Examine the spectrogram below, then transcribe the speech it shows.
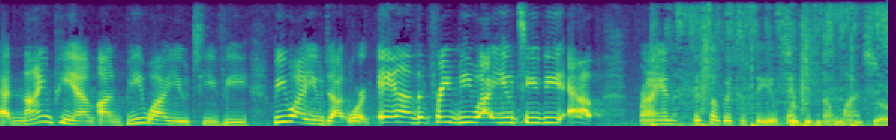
at 9 p.m. on BYU TV, BYU.org, and the free BYU TV app. Brian, it's so good to see you. So Thank good you to so see much. you, Sara.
